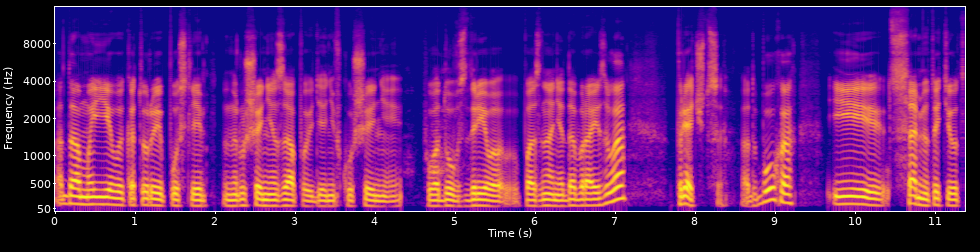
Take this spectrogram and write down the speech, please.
Адама и Евы, которые после нарушения заповеди о невкушении плодов с древа познания добра и зла прячутся от Бога. И сами вот эти вот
